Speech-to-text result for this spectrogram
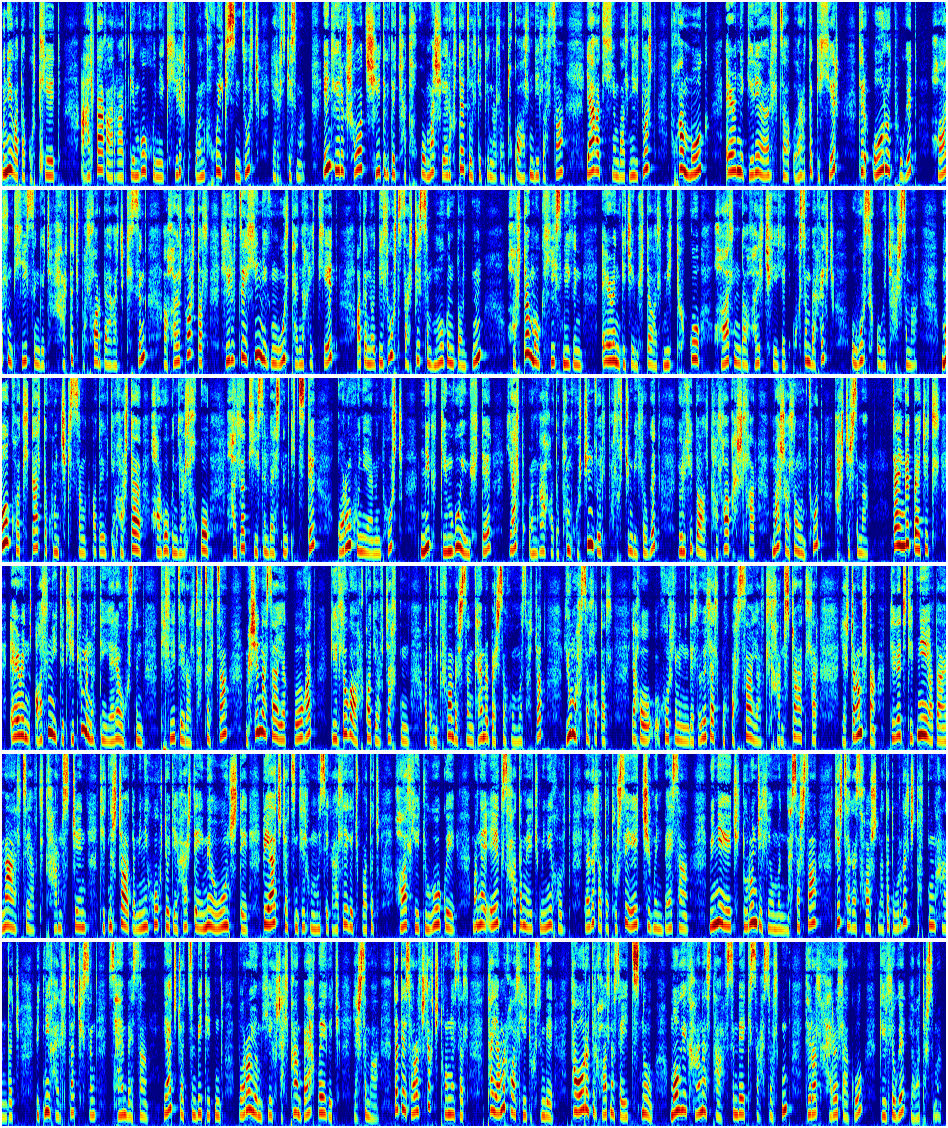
хүнийг одоо гүтгээд алдаа гаргаад гимгүү хүнийг хэрэгт унгахгүй гэсэн зүйлч яригдчихсэн маа. Энэ хэрэг шууд шийдэгдэж чадахгүй маш яригтэй зүйл гэдэг нь бол удахгүй олон дийл болсон. Яагаад гэх юм бол нэгдүгээрт тухайн мөөг Эрни гэрээ ойролцоо ургадаг гэхээр тэр өөрөө түүгээд хоолнд хийсэн гэж хартаж болохоор байгаа ч гэсэн хоёрдугаарт бол хэрвзээ хин нэгэн үл таних итгээд одоо нөө дэлгүүрт зарж исэн мөөгөн дунд нь хортой мөг хийснийг нь Aaron гэж эмэгтэй бол мэдхгүй хоолндоо хойлж хийгээд өгсөн байхыг ч өгөөсөхгүй гэж харсан маа. Мөг худалдаалдаг хүн ч гэсэн одоо юу гэдгийг хортой хоргууг нь ялахгүй холиод хийсэн байсан нь эцэстээ гурван хүний аминд хүрч нэг гимгүү эмхтэй ялт унгаах одоо том хүчин зүйл болох ч юм билүүгээд ерөнхийдөө бол толгой гашлахаар маш олон өнцгүүд гарч ирсэн ба. За ингэж байж итл Эрин олон нийтэд хэдхэн минутын яриа өгсөн нь телевизээр бол цацагдсан. Машинаасаа яг буугаад гэрлөөгөө орох гээд явж байхад нь одоо микрофон барьсан, камер барьсан хүмүүс очоод юм асуухад бол яг уу хөөх юм ингээл уйлал бүх болсон явдалд харамсаж байгаа талаар ярьж байгаа юм л та. Тэгээд тэдний одоо амиа алдсан явдалд харамсаж гин тэд нар ч одоо миний хүүхдүүдийн хайртай эмээ өвөн штэ. Би яаж ч утсан тэр хүмүүсийг алъя гэж бодож хоол хийж өгөөгүй. Манай экс хадам ээж миний хувьд яг л одоо төрсөн ээж шиг минь байсан. Миний ээж 4 жилийн өмнө насарсан. Тэр цагаас хойш надад үргэлж дотн хандаж бидний харилцаа ч гэсэн сайн байсан. Яаж ч утсан би тэдэнд буруу юм хийх шалтгаан байхгүй гэж ярьсан баг. За тэгээ сурвалжлагч түүнээс л та ямар хоол хийж өгсөн бэ? Та өөрөө тэр хоолноосоо идсэн үү? Мөөгийг хаанаас та авсан бэ гэсэн асуултанд тэр бол хариулаагүй гэрлүүгээ яваад орсон маа.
